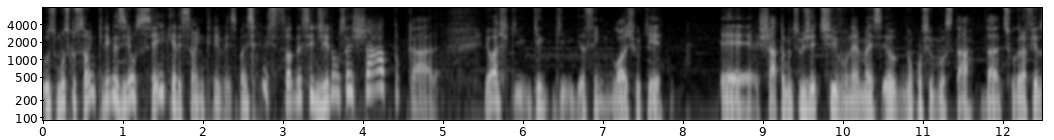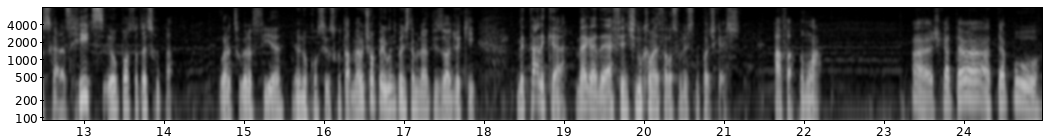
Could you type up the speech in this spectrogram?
os músicos são incríveis e eu sei que eles são incríveis, mas eles só decidiram ser chato, cara. Eu acho que, que, que assim, lógico que é, chato é muito subjetivo, né? Mas eu não consigo gostar da discografia dos caras. Hits eu posso até escutar. Agora, a discografia eu não consigo escutar. Mas a última pergunta pra gente terminar o episódio aqui. Metallica, Megadeth, a gente nunca mais fala sobre isso no podcast. Rafa, vamos lá. Ah, acho que até, até por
